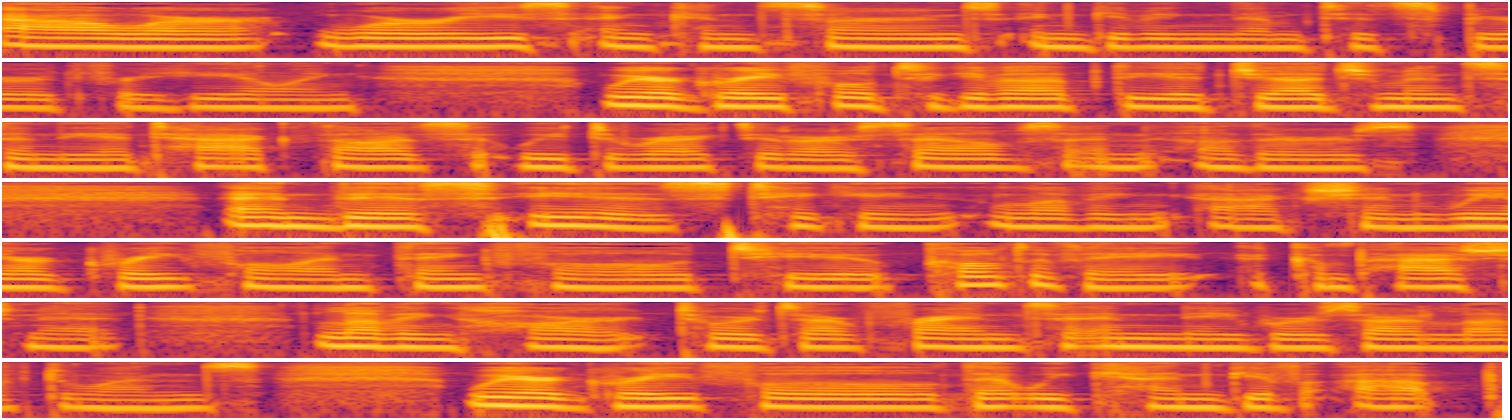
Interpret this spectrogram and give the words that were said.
our worries and concerns and giving them to Spirit for healing. We are grateful to give up the judgments and the attack thoughts that we directed ourselves and others. And this is taking loving action. We are grateful and thankful to cultivate a compassionate, loving heart towards our friends and neighbors, our loved ones. We are grateful that we can give up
